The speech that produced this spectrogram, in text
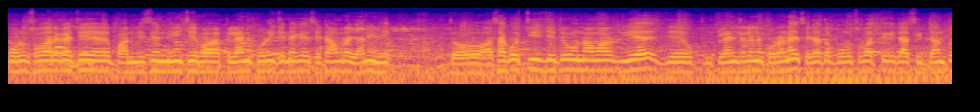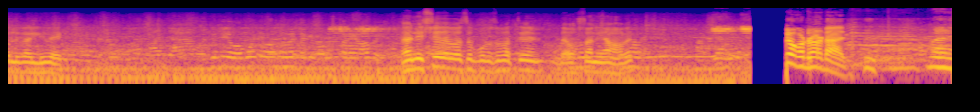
পৌরসভার কাছে পারমিশন নিয়েছে বা প্ল্যান করেছে নাকি সেটা আমরা জানি না তো আশা করছি যেটুকু আমার ইয়ে যে প্ল্যান ট্যান করে নেয় সেটা তো পৌরসভার থেকে যা সিদ্ধান্ত নেবে নেবে। হ্যাঁ নিশ্চয়ই ব্যবস্থা, পৌরসভার থেকে ব্যবস্থা নেওয়া হবে। ঘটনাটা আজ। মানে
